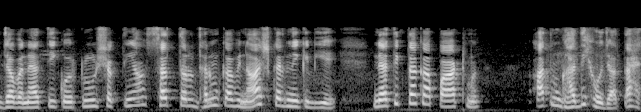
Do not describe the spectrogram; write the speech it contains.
जब अनैतिक और क्रूर शक्तियाँ सत्य और धर्म का विनाश करने के लिए नैतिकता का पाठ आत्मघाती हो जाता है।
